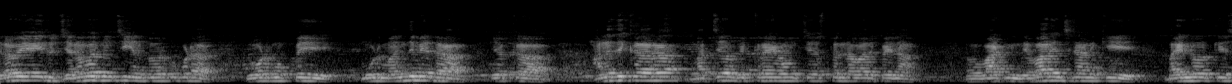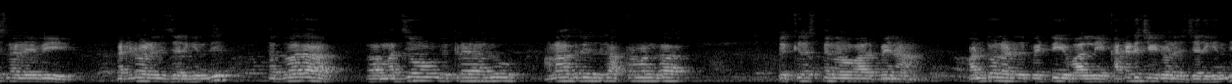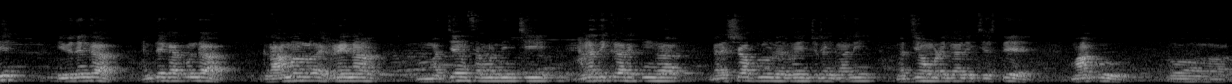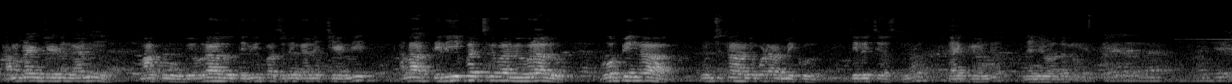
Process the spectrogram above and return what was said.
ఇరవై ఐదు జనవరి నుంచి ఇంతవరకు కూడా నూట ముప్పై మూడు మంది మీద యొక్క అనధికార మద్య విక్రయం చేస్తున్న వారిపైన వాటిని నివారించడానికి బైండ్ ఓవర్ కేసులు అనేవి పెట్టడం అనేది జరిగింది. తద్వారా మద్యం విక్రయాలు అనాథరీతిగా అక్రమంగా విక్రయిస్తున్న వారిపైన కంట్రోల్ అనేది పెట్టి వాళ్ళని కట్టడి చేయడం అనేది జరిగింది. ఈ విధంగా అంతేకాకుండా గ్రామంలో ఎక్కడైనా మద్యం సంబంధించి అనధికారికంగా బెల్ షాపులు నిర్వహించడం కానీ మద్యం అమ్మడం కానీ చేస్తే మాకు కంప్లైంట్ చేయడం కానీ మాకు వివరాలు తెలియపరచడం కానీ చేయండి. అలా తెలియపరిచిన వారి వివరాలు గోప్యంగా ఉంచుతామని కూడా మీకు తెలియజేస్తున్నాం. థ్యాంక్ యూ అండి. ధన్యవాదాలు. నమస్తే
